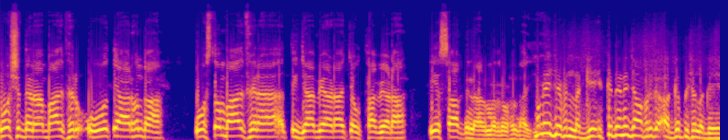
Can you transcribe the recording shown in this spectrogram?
ਕੁਛ ਦਿਨਾਂ ਬਾਅਦ ਫਿਰ ਉਹ ਤਿਆਰ ਹੁੰਦਾ ਉਸ ਤੋਂ ਬਾਅਦ ਫਿਰ ਤੀਜਾ ਬਿਆੜਾ ਚੌਥਾ ਬਿਆੜਾ ਇਸ ਹਿਸਾਬ ਦੇ ਨਾਲ ਮਤਲਬ ਹੁੰਦਾ ਜੀ। ਮਤਲਬ ਜੇ ਫਿਰ ਲੱਗੇ ਇੱਕ ਦਿਨ ਜਾਂ ਫਿਰ ਅੱਗੇ ਪਿੱਛੇ ਲੱਗੇ?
